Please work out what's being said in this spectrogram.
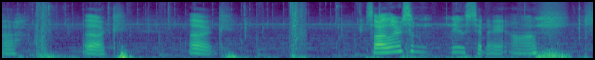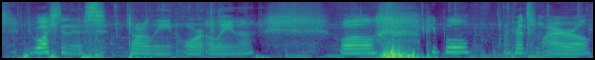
Ugh. Ugh. Ugh. So I learned some news today. Um, if you're watching this, Darlene or Elena, well, people, my friends from IRL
